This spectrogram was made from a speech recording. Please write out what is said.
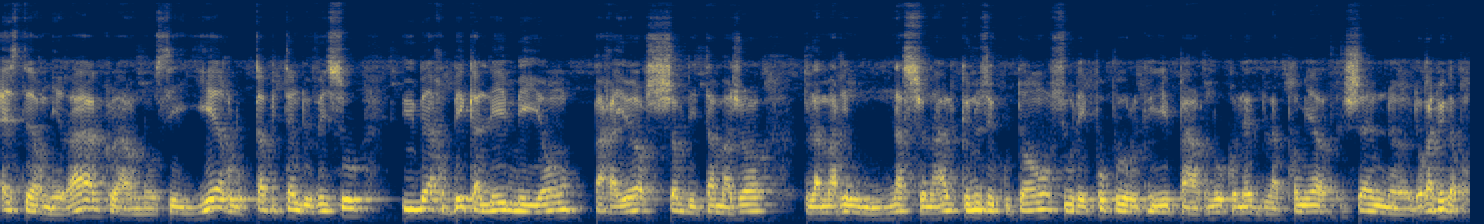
Esther Miracle, a annoncé hier le capitaine de vaisseau Hubert Bekale Meillon, par ailleurs chef d'état-major de la Marine nationale, que nous écoutons sur les propos recueillis par nos collègues de la première chaîne de Radio Gabon.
